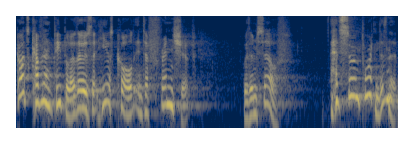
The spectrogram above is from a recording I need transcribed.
God's covenant people are those that he has called into friendship with himself. That's so important, isn't it?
